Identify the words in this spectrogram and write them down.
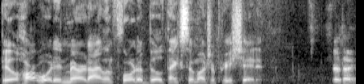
Bill Harwood in Merritt Island, Florida. Bill, thanks so much. Appreciate it. Sure thing.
